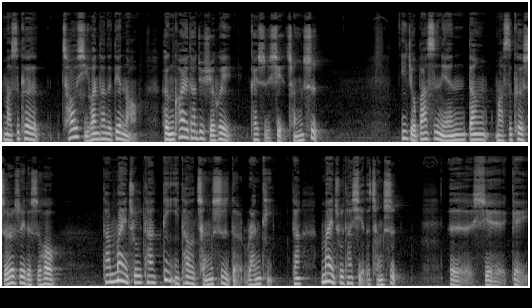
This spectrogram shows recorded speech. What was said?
马斯克超喜欢他的电脑，很快他就学会开始写程式。一九八四年，当马斯克十二岁的时候。他卖出他第一套城市的软体，他卖出他写的城市，呃，写给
